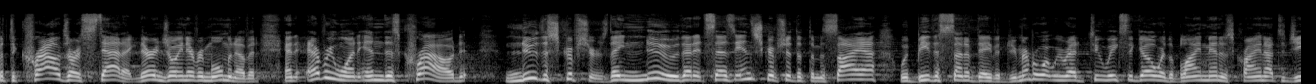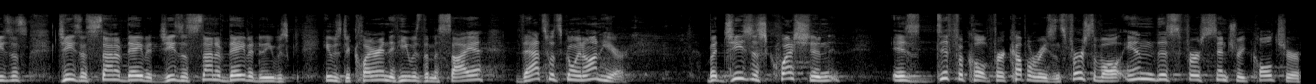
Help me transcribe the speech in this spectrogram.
But the crowds are ecstatic. They're enjoying every moment of it. And everyone in this crowd knew the scriptures. They knew that it says in scripture that the Messiah would be the son of David. Do you remember what we read two weeks ago where the blind man is crying out to Jesus, Jesus, son of David, Jesus, son of David? And he was, he was declaring that he was the Messiah. That's what's going on here. But Jesus' question is difficult for a couple reasons. First of all, in this first century culture,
